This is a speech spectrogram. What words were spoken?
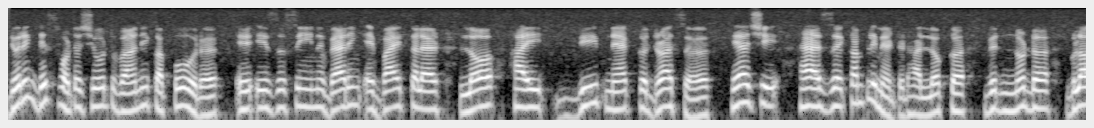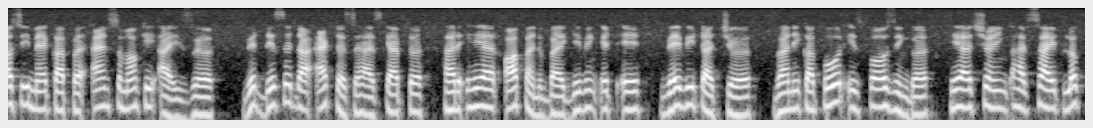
During this photo shoot, Vaani Kapoor is seen wearing a white color low high deep neck dress. Here she has complemented her look with nude glossy makeup and smoky eyes. With this, the actress has kept her hair open by giving it a wavy touch. Vaani Kapoor is posing here showing her side look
